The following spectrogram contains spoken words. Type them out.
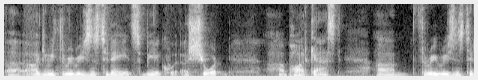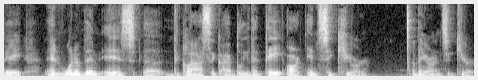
uh, I'll give you three reasons today. It's to be a, a short uh, podcast. Um, three reasons today. And one of them is uh, the classic I believe that they are insecure they are insecure.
